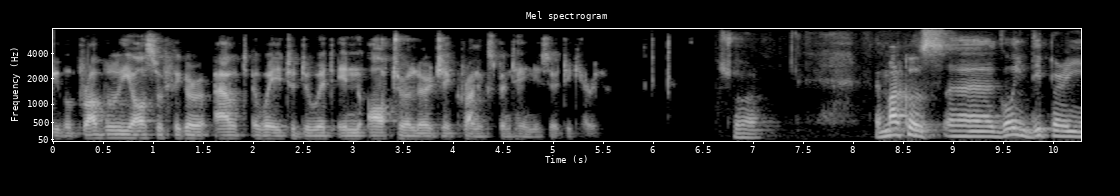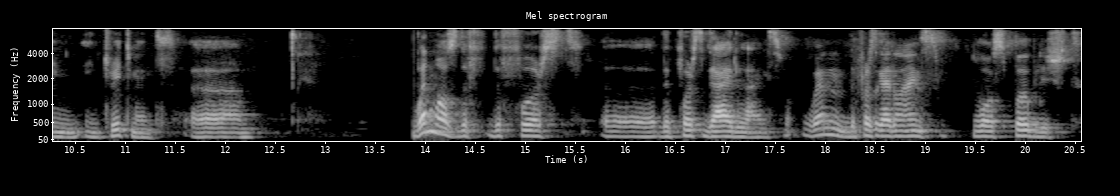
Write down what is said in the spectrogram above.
we will probably also figure out a way to do it in autoallergic chronic spontaneous urticaria. Sure. And Marcus, uh, going deeper in, in treatment, um, when was the, the first uh, the first guidelines? When the first guidelines was published?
